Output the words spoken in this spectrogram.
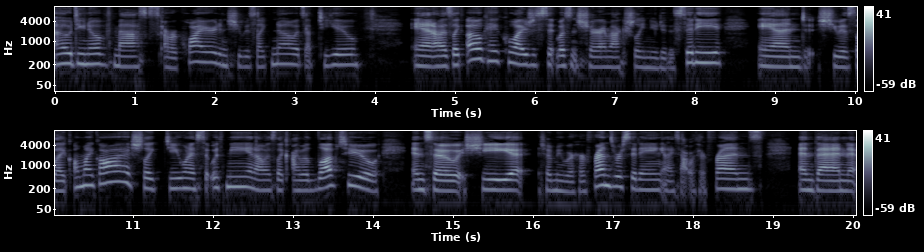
Oh, do you know if masks are required? And she was like, No, it's up to you. And I was like, oh, okay, cool. I just wasn't sure. I'm actually new to the city and she was like, "Oh my gosh, like do you want to sit with me?" And I was like, "I would love to." And so she showed me where her friends were sitting and I sat with her friends and then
